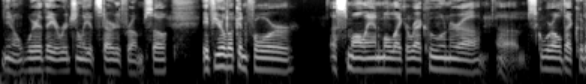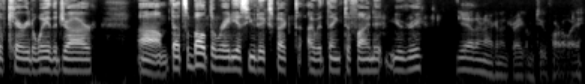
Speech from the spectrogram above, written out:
you know, where they originally had started from. So, if you're looking for a small animal like a raccoon or a, a squirrel that could have carried away the jar, um, that's about the radius you'd expect, I would think, to find it. You agree? Yeah, they're not gonna drag them too far away.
